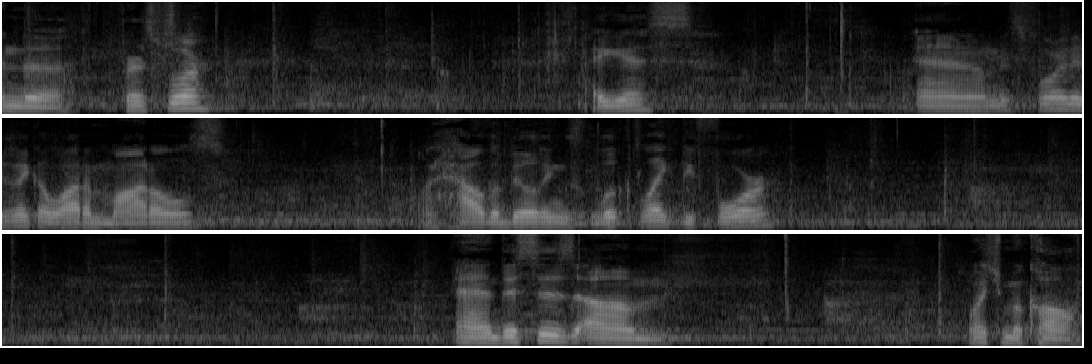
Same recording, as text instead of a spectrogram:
in the first floor. I guess. And on this floor, there's like a lot of models on how the buildings looked like before. And this is, um, whatchamacall,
